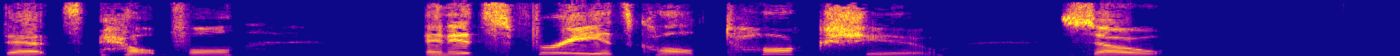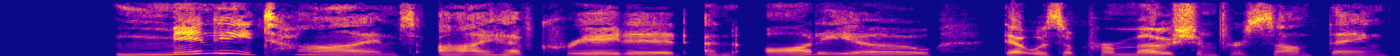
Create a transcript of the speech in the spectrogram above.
that's helpful, and it's free. It's called TalkShoe. So many times I have created an audio that was a promotion for something,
